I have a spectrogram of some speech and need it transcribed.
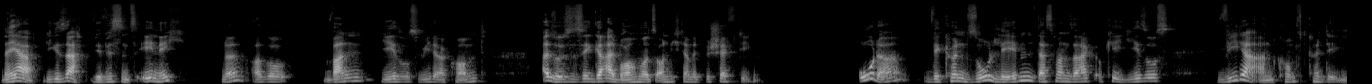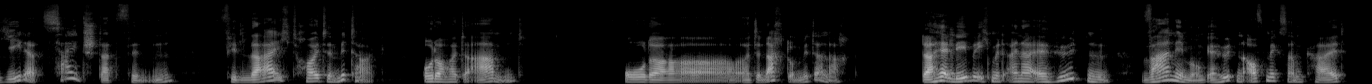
naja, wie gesagt, wir wissen es eh nicht, ne? also wann Jesus wiederkommt, also ist es egal, brauchen wir uns auch nicht damit beschäftigen. Oder wir können so leben, dass man sagt, okay, Jesus Wiederankunft könnte jederzeit stattfinden, vielleicht heute Mittag oder heute Abend oder heute Nacht um Mitternacht. Daher lebe ich mit einer erhöhten Wahrnehmung, erhöhten Aufmerksamkeit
